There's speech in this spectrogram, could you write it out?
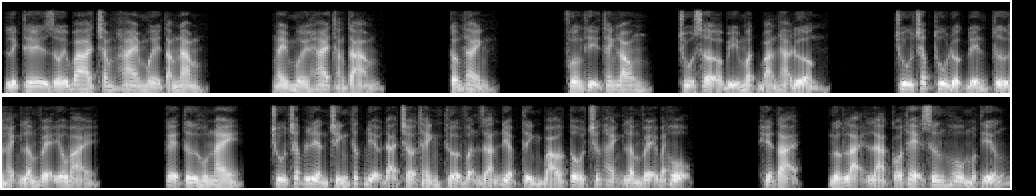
Lịch thế giới 328 năm, ngày mười hai tháng tám, cấm thành, phương thị thanh long, trụ sở bí mật bán hạ đường. Chu chấp thu được đến từ hạnh lâm vệ yêu bài. Kể từ hôm nay chu chấp liền chính thức địa đã trở thành thừa vận gián điệp tình báo tổ chức hạnh lâm vệ bách hộ. Hiện tại, ngược lại là có thể xưng hô một tiếng,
